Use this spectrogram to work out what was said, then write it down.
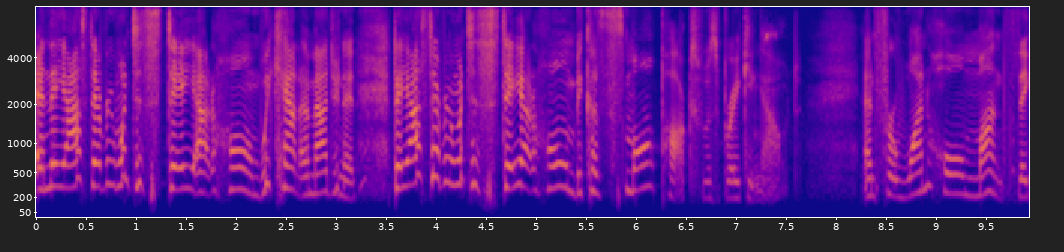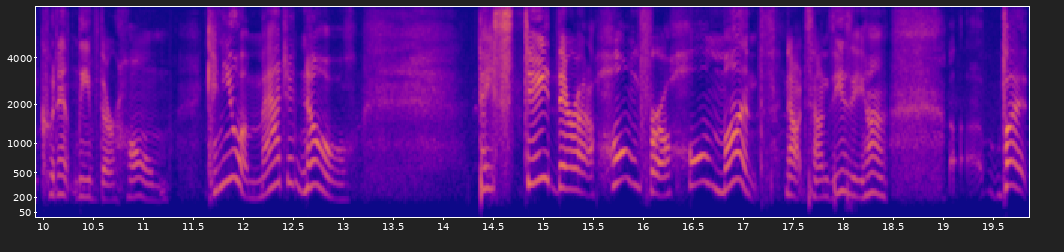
and they asked everyone to stay at home. We can't imagine it. They asked everyone to stay at home because smallpox was breaking out. And for one whole month, they couldn't leave their home. Can you imagine? No. They stayed there at home for a whole month. Now it sounds easy, huh? But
